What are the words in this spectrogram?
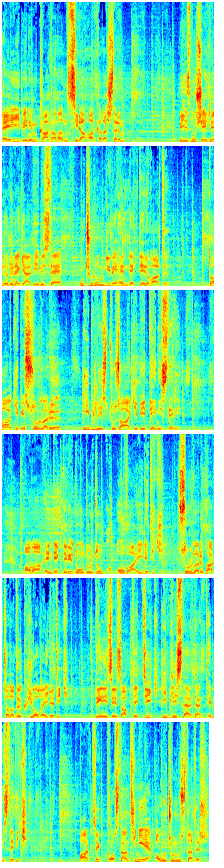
Ey benim kahraman silah arkadaşlarım. Biz bu şehrin önüne geldiğimizde uçurum gibi hendekleri vardı. Dağ gibi surları, iblis tuzağı gibi denizleri. Ama hendekleri doldurduk, ova eyledik. Surları parçaladık, yol eyledik. Denizi zapt ettik, iblislerden temizledik. Artık Konstantiniye avucumuzdadır.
